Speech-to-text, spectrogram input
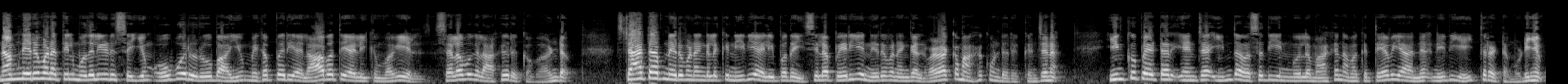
நம் நிறுவனத்தில் முதலீடு செய்யும் ஒவ்வொரு ரூபாயும் மிகப்பெரிய லாபத்தை அளிக்கும் வகையில் செலவுகளாக இருக்க வேண்டும். ஸ்டார்ட் அப் நிறுவனங்களுக்கு நிதி அளிப்பதை சில பெரிய நிறுவனங்கள் வழக்கமாக கொண்டிருக்கின்றன. இன்குபேட்டர் என்ற இந்த வசதியின் மூலமாக நமக்கு தேவையான நிதியை திரட்ட முடியும்.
